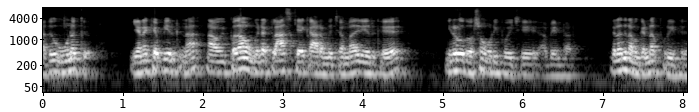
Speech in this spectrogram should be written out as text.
அது உனக்கு. எனக்கு எப்படி இருக்குன்னா நான் இப்போ தான் உங்கள்கிட்ட கிளாஸ் கேட்க ஆரம்பித்த மாதிரி இருக்குது இருபது வருஷம் ஓடி போயிடுச்சு அப்படின்றார். இதுலேருந்து நமக்கு என்ன புரியுது?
